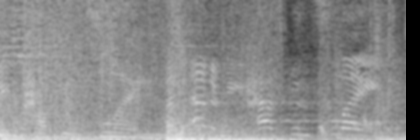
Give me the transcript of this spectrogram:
You have been slain. An enemy has been slain.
